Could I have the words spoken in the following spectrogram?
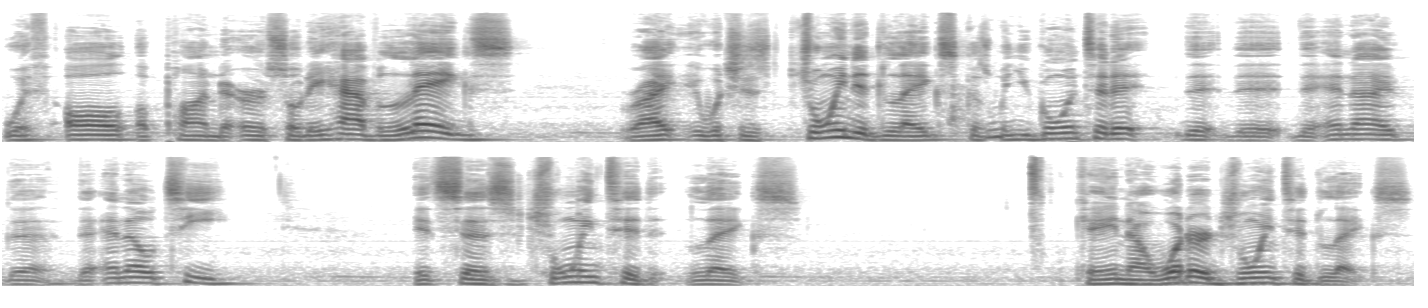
with all upon the earth. So they have legs right? Which is jointed legs, because when you go into the the the, the NI the, the NLT, it says jointed legs. Okay, now what are jointed legs?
